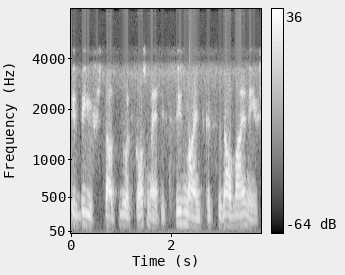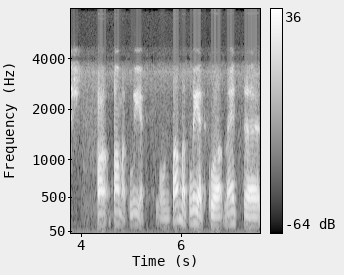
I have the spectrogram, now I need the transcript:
ir bijušas tādas ļoti kosmētiskas izmaiņas, kas nav mainījušas pa, pamatlietas. Un pamatlieta, ko mēs uh,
